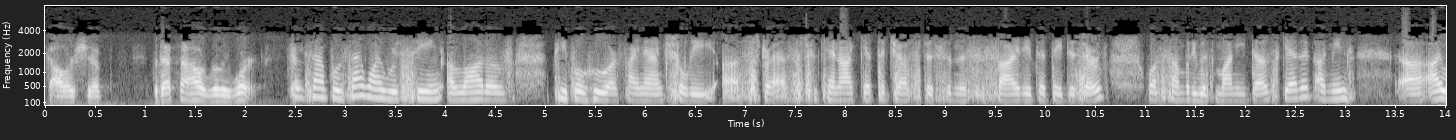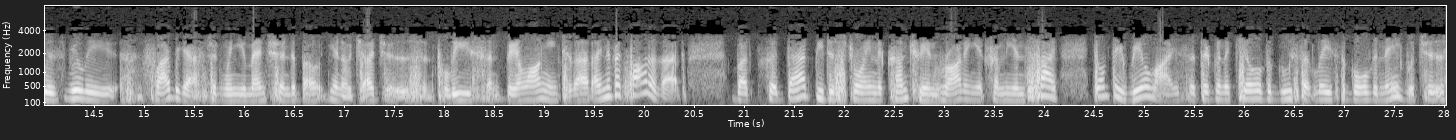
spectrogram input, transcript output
scholarship, but that's not how it really works. For example, is that why we're seeing a lot of people who are financially uh, stressed, who cannot get the justice in this society that they deserve, while somebody with money does get it? I mean, uh, I was really flabbergasted when you mentioned about, you know, judges and police and belonging to that. I never thought of that. But could that be destroying the country and rotting it from the inside? Don't they realize that they're going to kill the goose that lays the golden egg, which is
